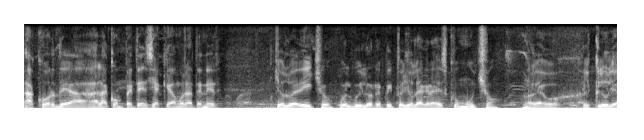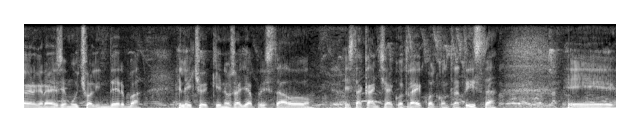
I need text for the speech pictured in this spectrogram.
acorde a, a la competencia que vamos a tener. Yo lo he dicho, vuelvo y lo repito, yo le agradezco mucho, el club le agradece mucho al Inderva el hecho de que nos haya prestado esta cancha de Contraeco al contratista. Eh,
